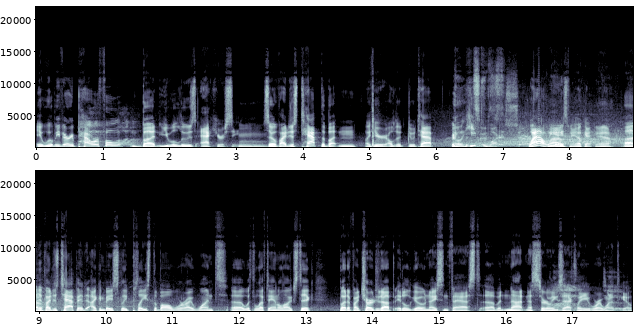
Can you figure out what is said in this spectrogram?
it will be very powerful, but you will lose accuracy. So if I just tap the button, like here, I'll do, a tap. Well, he, wow, he Wow. aced me. Okay. Yeah, Uh, wow. if I just tap it, I can basically place the ball where I want uh, with the left analog stick. But if I charge it up, it'll go nice and fast, uh, but not necessarily exactly where I want it to go.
